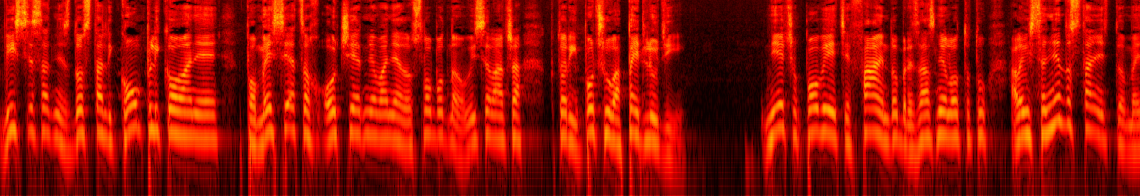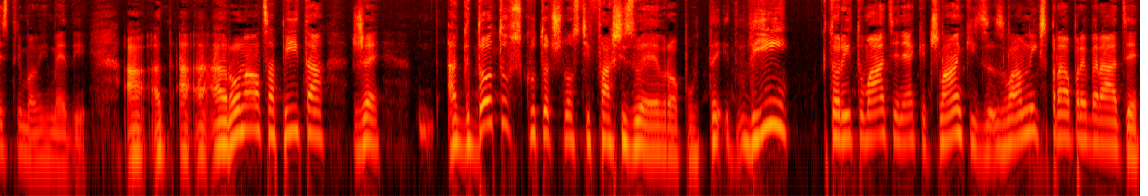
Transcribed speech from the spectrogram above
vy ste sa dnes dostali komplikovane po mesiacoch očierňovania do slobodného vysielača, ktorý počúva 5 ľudí. Niečo poviete, fajn, dobre, zaznelo to tu, ale vy sa nedostanete do mainstreamových médií. A, a, a, a Ronald sa pýta, že a kto tu v skutočnosti fašizuje Európu? Te, vy, ktorí tu máte nejaké články z, z hlavných správ preberáte,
